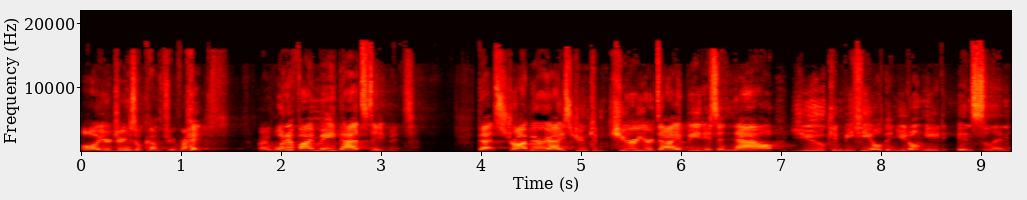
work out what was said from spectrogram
All your dreams will come true, right? Right? What if I made that statement? That strawberry ice cream can cure your diabetes and now you can be healed and you don't need insulin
